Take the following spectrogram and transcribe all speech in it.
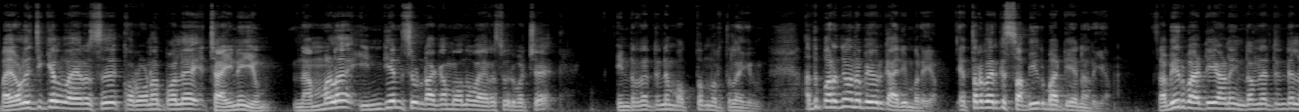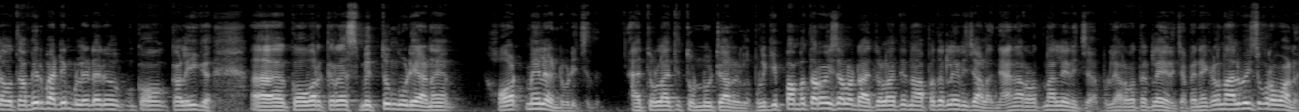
ബയോളജിക്കൽ വൈറസ് കൊറോണ പോലെ ചൈനയും നമ്മൾ ഇന്ത്യൻസ് ഉണ്ടാക്കാൻ പോകുന്ന വൈറസ് ഒരു പക്ഷേ ഇന്റർനെറ്റിനെ മൊത്തം നിർത്തലാക്കിയിരുന്നു അത് പറഞ്ഞു വന്നപ്പോൾ ഒരു കാര്യം പറയാം. എത്ര പേർക്ക് സബീർ ഭാട്ടിയാൻ അറിയാം? സബീർ ഭാട്ടിയാണ് ഇന്റർനെറ്റിന്റെ ലോ സബീർ ഭാട്ടിയും പുള്ളിയുടെ ഒരു കോ കളീഗ് കോവർക്കർ സ്മിത്തും കൂടിയാണ് ഹോട്ട്മെയിൽ കണ്ടുപിടിച്ചത്. ആയിരത്തി തൊള്ളായിരത്തി തൊണ്ണൂറ്റാറുകൾ പുള്ളിക്ക് ഇപ്പം അമ്പത്താറ് വയസ്സുള്ളൂ ആയിരത്തി തൊള്ളായിരത്തി നാൽപ്പത്തെട്ടിൽ ജനിച്ച ആളാണ് ഞാൻ അറുപത്തിനാലിൽ ജനിച്ച പുള്ളി അറുപത്തെട്ടിലെ ജനിച്ച അപ്പം എന്നേക്കാൾ നാല് വയസ്സ് കുറവാണ്.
